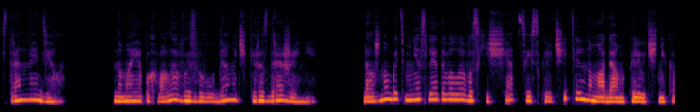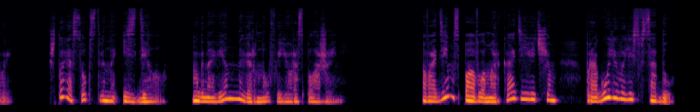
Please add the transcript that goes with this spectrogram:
Странное дело, но моя похвала вызвала у дамочки раздражение. Должно быть, мне следовало восхищаться исключительно мадам Ключниковой, что я, собственно, и сделала, мгновенно вернув ее расположение. Вадим с Павлом Аркадьевичем прогуливались в саду.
